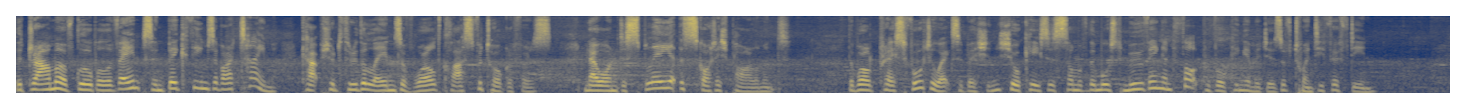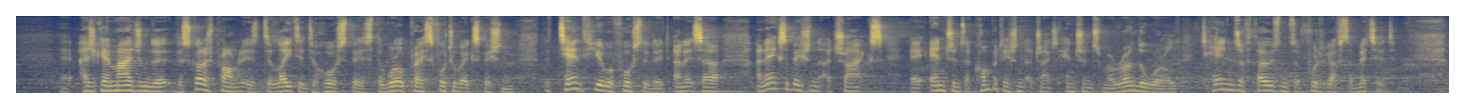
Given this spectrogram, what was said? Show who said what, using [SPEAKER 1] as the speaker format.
[SPEAKER 1] The drama of global events and big themes of our time, captured through the lens of world class photographers, now on display at the Scottish Parliament. The World Press Photo Exhibition showcases some of the most moving and thought provoking images of 2015.
[SPEAKER 2] Uh, as you can imagine, the, the Scottish Parliament is delighted to host this, the World Press Photo Exhibition. The 10th year we've hosted it, and it's a, an exhibition that attracts uh, entrants, a competition that attracts entrants from around the world, tens of thousands of photographs submitted.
